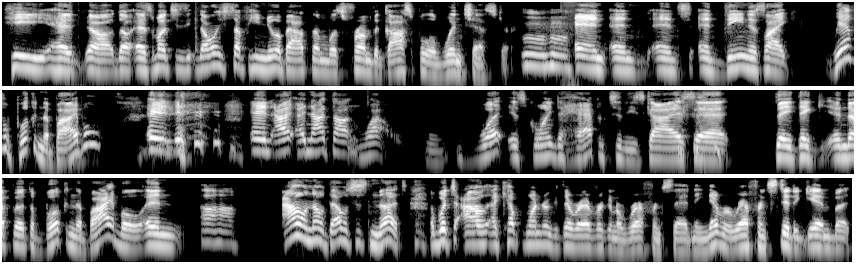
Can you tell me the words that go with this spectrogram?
he had uh, the, as much as he, the only stuff he knew about them was from the Gospel of Winchester, hmm and and and and Dean is like, we have a book in the Bible, and and I and I thought, wow, what is going to happen to these guys that they they end up with a book in the Bible? And Uh huh. I don't know. That was just nuts. Which I, I kept wondering if they were ever going to reference that, and they never referenced it again. But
